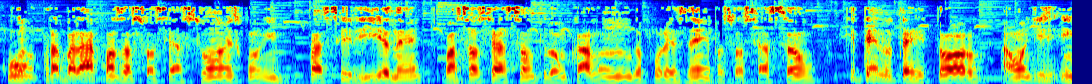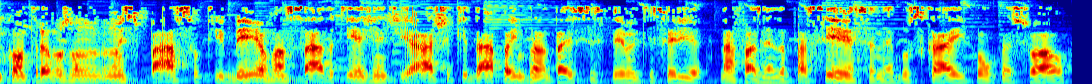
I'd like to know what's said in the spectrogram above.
com trabalhar com as associações, com em parceria, né, com a Associação Quilombo Calunga, por exemplo, associação que tem no território, onde encontramos um, um espaço que bem avançado que a gente acha que dá para implantar esse sistema que seria na Fazenda Paciência, né, buscar aí com o pessoal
